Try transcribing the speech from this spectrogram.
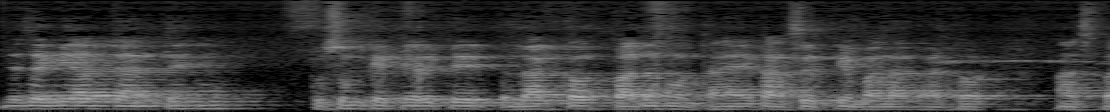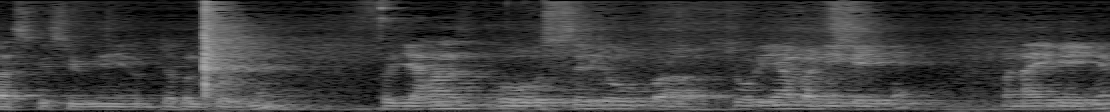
जैसा कि आप जानते हैं, कुसुम के पेड़ पे लाख का उत्पादन होता है खास करके बालाघाट और आसपास की सिवनी जबलपुर में। तो यहाँ उससे जो चूड़ियाँ बनी गई हैं, बनाई गई है,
